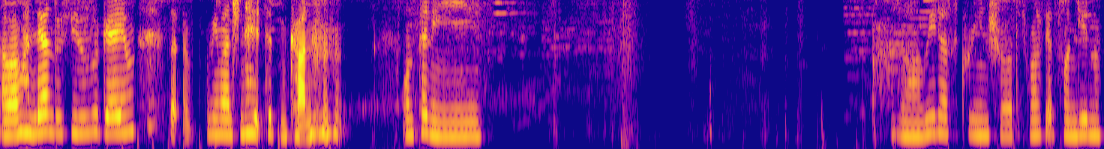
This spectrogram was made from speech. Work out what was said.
Aber man lernt durch dieses Game, wie man schnell tippen kann. Und Penny. Screenshot. Ich mache jetzt von jedem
